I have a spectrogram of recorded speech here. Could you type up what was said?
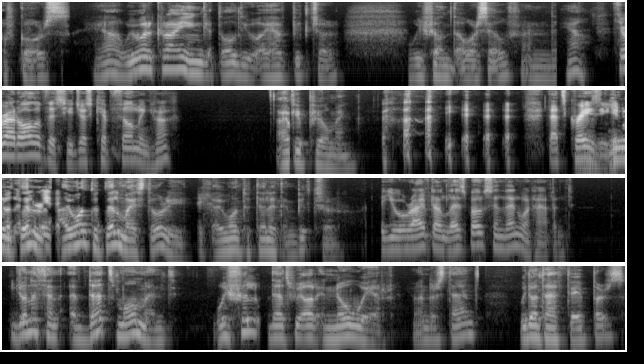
Of course. Yeah, we were crying. I told you I have picture. We filmed ourselves and yeah. Throughout all of this, you just kept filming, huh? I keep filming. yeah, that's crazy. You know, that's tell, crazy. I want to tell my story. I want to tell it in picture. You arrived on Lesbos, and then what happened? Jonathan, at that moment, we feel that we are in nowhere. You understand? We don't have papers.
